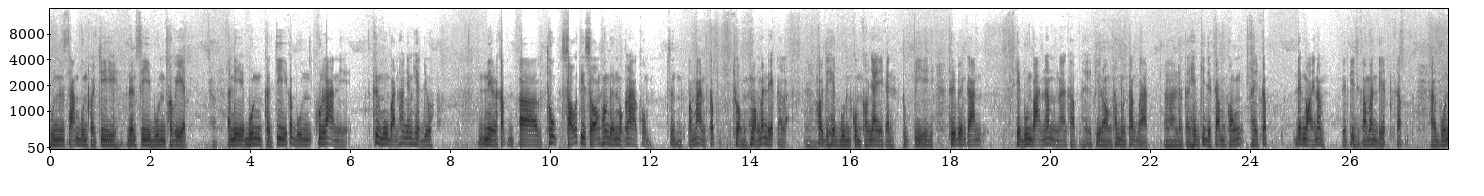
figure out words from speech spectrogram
บุญเดือนสามบุญเขาจี เดือนสี่บุญพระเวทครับ อันนี้บุญเขาจีกับบุญคุณล้านนี่คือหมู่บ้านเฮายังเฮ็ดอยู่นี่แหละครับอ่าทุกเสาร์ที่สองของเดือนมกราคม ซึ่งประมาณกับช่วงห่วงวันเด็กนั่นแหละเขาจะเฮ็ดบุญกลุ่มเขาใหญ่กัน ทุกปี ถือเป็นการเฮ็ดบุญบานน้ำนะครับ ให้พี่น้องทำบุญตักบาตรอ่าแล้วก็เห็นกิจกรรมของให้กับเด็กหน่อยนํเป็นกิจกรรมวันเด็กครับอ่า บุญ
